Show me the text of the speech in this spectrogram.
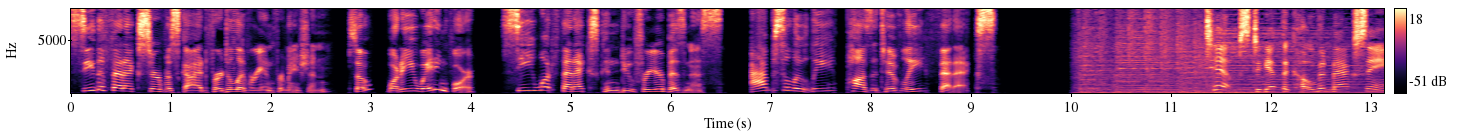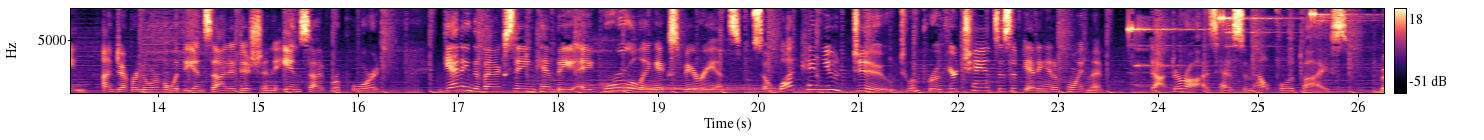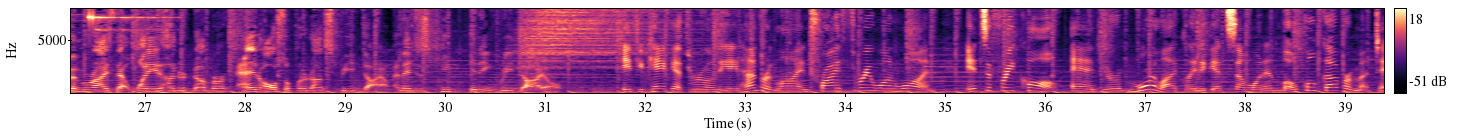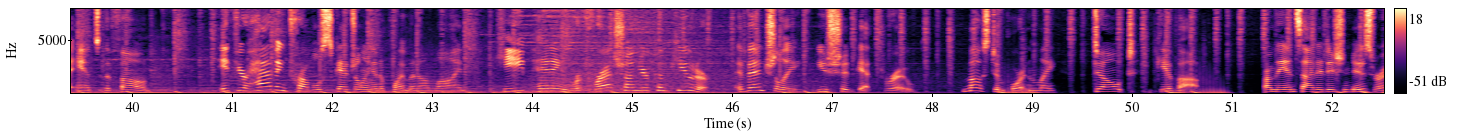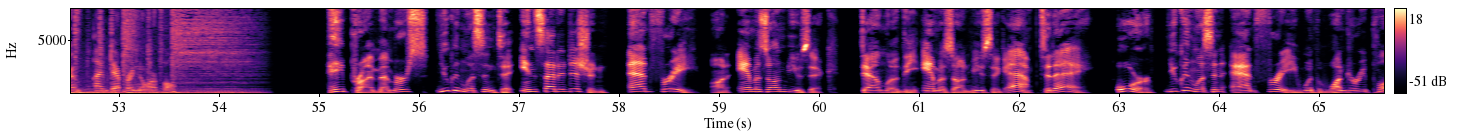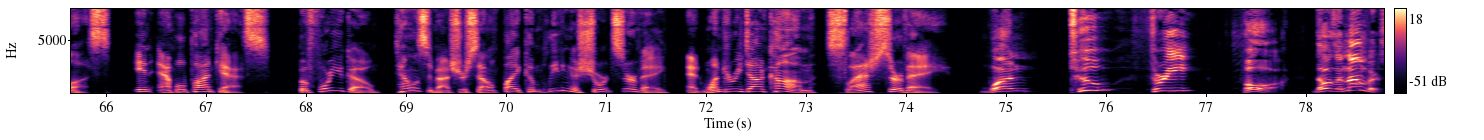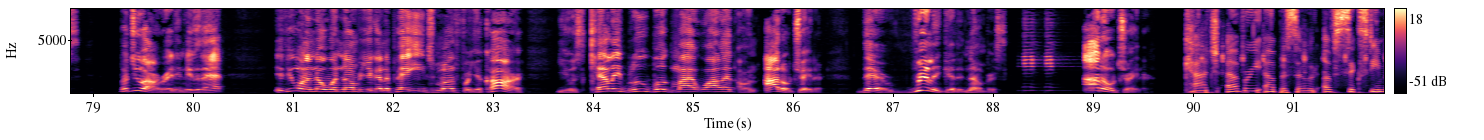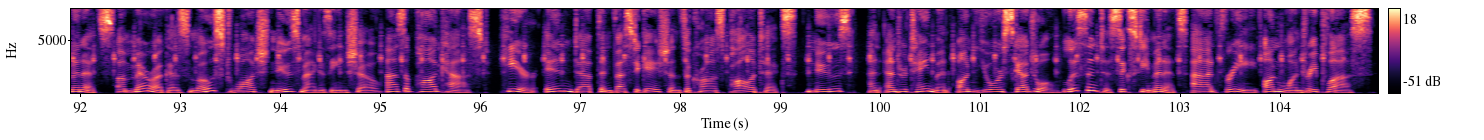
See the FedEx service guide for delivery information. So, what are you waiting for? See what FedEx can do for your business. Absolutely, positively FedEx. Tips to get the COVID vaccine. I'm Deborah Norville with the Inside Edition Inside Report. Getting the vaccine can be a grueling experience. So, what can you do to improve your chances of getting an appointment? Dr. Oz has some helpful advice. Memorize that 1 800 number and also put it on speed dial, and then just keep hitting redial. If you can't get through on the 800 line, try 311. It's a free call, and you're more likely to get someone in local government to answer the phone. If you're having trouble scheduling an appointment online, keep hitting refresh on your computer. Eventually, you should get through. Most importantly, don't give up. From the Inside Edition newsroom, I'm Deborah Norville. Hey, Prime members, you can listen to Inside Edition ad free on Amazon Music. Download the Amazon Music app today. Or you can listen ad free with Wondery Plus in Apple Podcasts. Before you go, tell us about yourself by completing a short survey at wondery.com/slash survey. One, two, three, four. Those are numbers. But you already knew that. If you want to know what number you're going to pay each month for your car, use Kelley Blue Book My Wallet on Auto Trader. They're really good at numbers. Auto Trader. Catch every episode of 60 Minutes, America's most watched news magazine show, as a podcast. Hear in depth investigations across politics, news, and entertainment on your schedule. Listen to 60 Minutes ad free on Wondery Plus.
